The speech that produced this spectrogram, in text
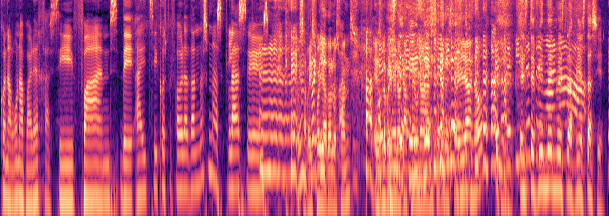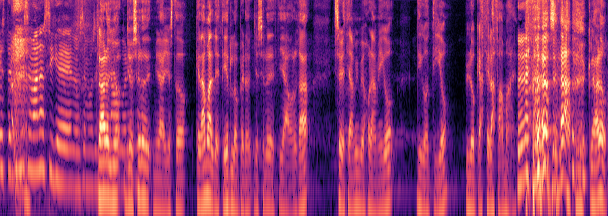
con alguna pareja así, fans, de, ay chicos, por favor, dadnos unas clases? ¿Os habéis follado los fans? Es lo primero que hace una superestrella, ¿no? Este fin, Este de, fin de nuestra fiesta, sí. Este fin de semana sí que nos hemos Claro, yo, yo se lo... Mira, yo esto... Queda mal decirlo, pero yo se lo decía a Olga, se lo decía a mi mejor amigo, digo, tío, lo que hace la fama, ¿eh? o sea, claro,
